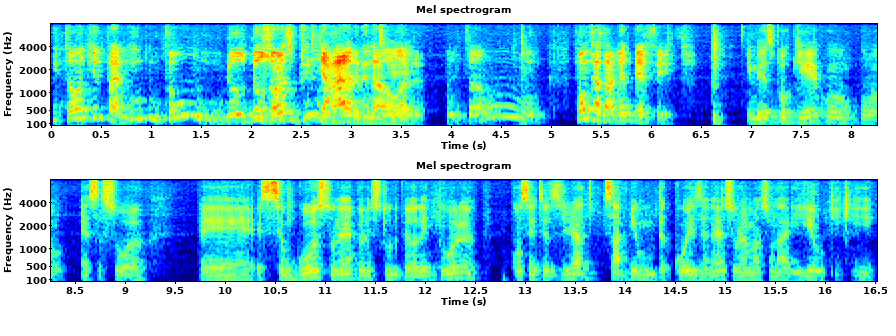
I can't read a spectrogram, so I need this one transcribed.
Então aquilo para mim, então, meus, meus olhos brilharam ali na Sim. hora. Então, foi um casamento perfeito. E mesmo porque com, com essa sua é, esse seu gosto, né, pelo estudo, pela leitura, com certeza você já sabia muita coisa, né, sobre a maçonaria, o que que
